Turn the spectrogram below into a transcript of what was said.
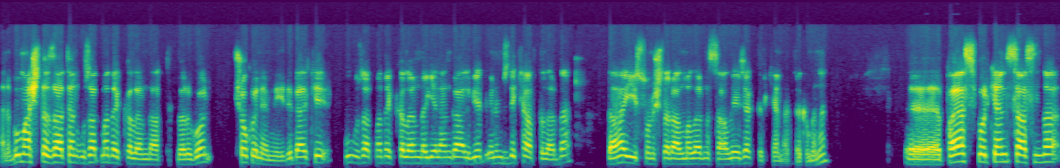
Hani bu maçta zaten uzatma dakikalarında attıkları gol çok önemliydi. Belki bu uzatma dakikalarında gelen galibiyet önümüzdeki haftalarda daha iyi sonuçlar almalarını sağlayacaktır Kemer takımının. E, Payaspor kendi sahasında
